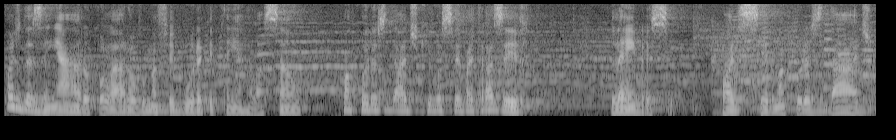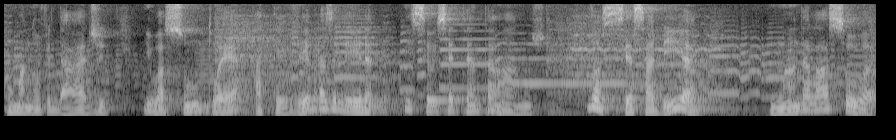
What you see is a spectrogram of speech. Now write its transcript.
Pode desenhar ou colar alguma figura que tenha relação com a curiosidade que você vai trazer. Lembre-se, pode ser uma curiosidade, uma novidade, e o assunto é a TV brasileira e seus 70 anos. Você sabia? Manda lá a sua.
